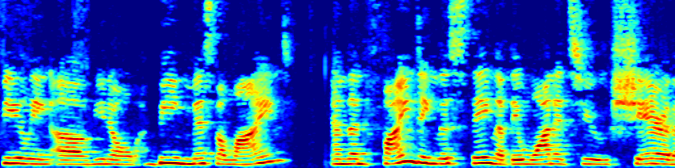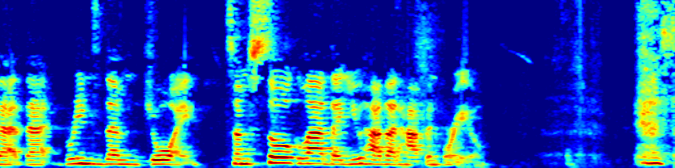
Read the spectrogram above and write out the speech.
feeling of, you know, being misaligned and then finding this thing that they wanted to share that that brings them joy. So I'm so glad that you had that happen for you. Yes,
